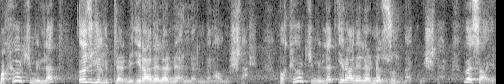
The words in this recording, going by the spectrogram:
Bakıyor ki millet özgürlüklerini, iradelerini ellerinden almışlar. Bakıyor ki millet iradelerine zulmetmişler vesaire.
